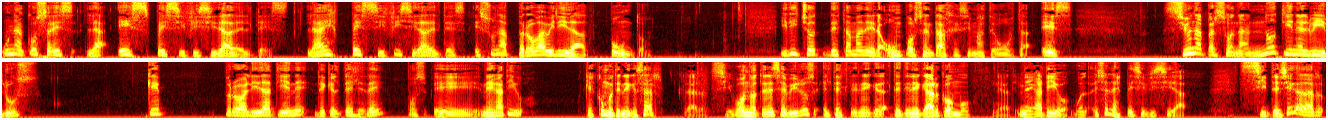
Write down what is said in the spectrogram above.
una cosa es la especificidad del test. La especificidad del test es una probabilidad, punto. Y dicho de esta manera, o un porcentaje, si más te gusta, es si una persona no tiene el virus, ¿qué probabilidad tiene de que el test le dé pos- eh, negativo? Que es como tiene que ser. Claro. Si vos no tenés el virus, el test te tiene que, te tiene que dar como Negativo. negativo. Bueno, eso es la especificidad. Si te llega a dar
